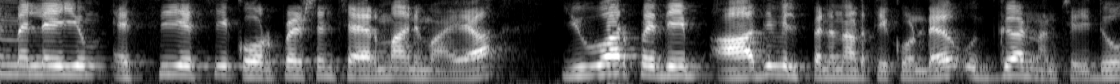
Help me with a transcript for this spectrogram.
എം എൽ എയും S C S C corporation ചെയർമാനുമായ യു ആർ പ്രദീപ് ആദ്യ വിൽപ്പന നടത്തിക്കൊണ്ട് ഉദ്ഘാടനം ചെയ്തു.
